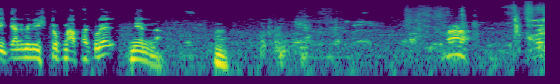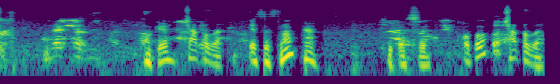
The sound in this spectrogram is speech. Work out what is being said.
দেখে আনবেন স্টক না থাকলে নেন না। ওকে। সাত হাজার। এস এস না? হ্যাঁ। ঠিক আছে। কত? সাত হাজার।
